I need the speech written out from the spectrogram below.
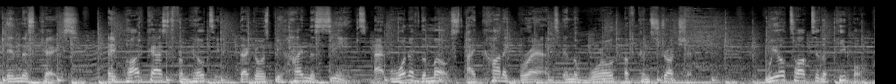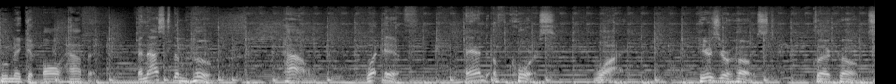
to In This Case, a podcast from Hilti that goes behind the scenes at one of the most iconic brands in the world of construction. We'll talk to the people who make it all happen and ask them who, how, what if, and of course, why. Here's your host, Claire Combs.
